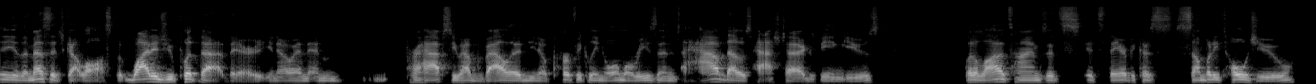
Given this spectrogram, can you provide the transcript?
Eh, the message got lost. But why did you put that there? You know, and and perhaps you have a valid, you know, perfectly normal reason to have those hashtags being used. But a lot of times it's it's there because somebody told you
